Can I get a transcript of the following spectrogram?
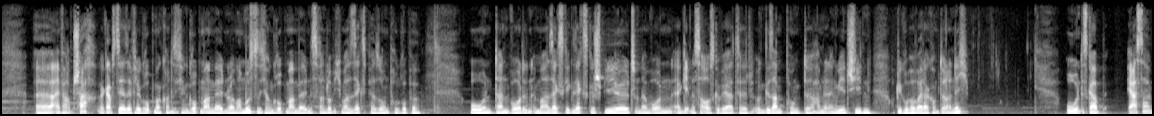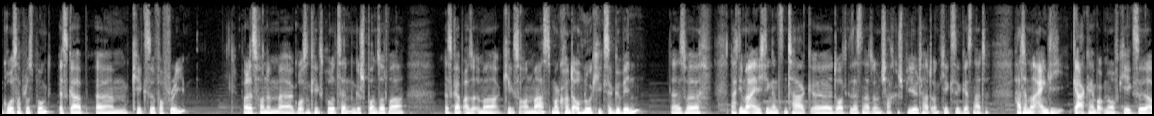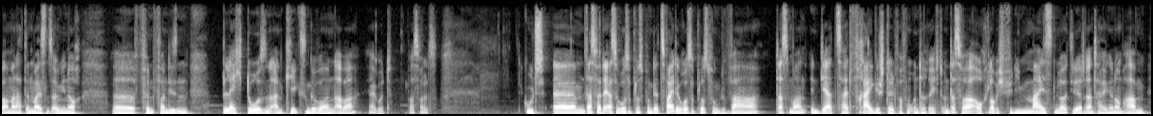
Äh, einfach im Schach. Da gab es sehr, sehr viele Gruppen. Man konnte sich in Gruppen anmelden oder man musste sich in Gruppen anmelden. Es waren, glaube ich, immer sechs Personen pro Gruppe. Und dann wurden immer sechs gegen sechs gespielt und dann wurden Ergebnisse ausgewertet und Gesamtpunkte haben dann irgendwie entschieden, ob die Gruppe weiterkommt oder nicht. Und es gab erster großer Pluspunkt, es gab ähm, Kekse for free, weil es von einem äh, großen Keksproduzenten gesponsert war. Es gab also immer Kekse en masse. Man konnte auch nur Kekse gewinnen. Das war, nachdem man eigentlich den ganzen Tag äh, dort gesessen hat und Schach gespielt hat und Kekse gegessen hatte, hatte man eigentlich gar keinen Bock mehr auf Kekse, aber man hat dann meistens irgendwie noch äh, fünf von diesen Blechdosen an Keksen gewonnen, aber ja gut, was soll's. Gut, ähm, das war der erste große Pluspunkt. Der zweite große Pluspunkt war, dass man in der Zeit freigestellt war vom Unterricht. Und das war auch, glaube ich, für die meisten Leute, die daran teilgenommen haben,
